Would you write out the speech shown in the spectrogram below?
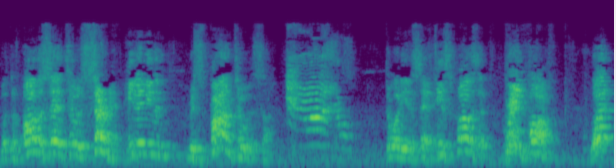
But the father said to his servant, he didn't even respond to his son. To what he had said. His father said, Bring forth what?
